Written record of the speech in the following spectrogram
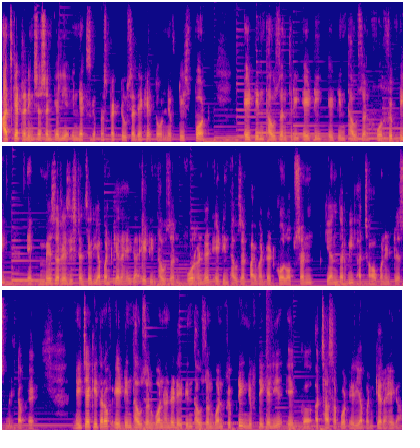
आज के ट्रेडिंग सेशन के लिए इंडेक्स के परस्पेक्टिव से देखें तो निफ्टी स्पॉट 18,380, 18,450 एक मेजर रेजिस्टेंस एरिया बन के रहेगा। 18,400, 18,500 कॉल ऑप्शन के अंदर भी अच्छा ओपन इंटरेस्ट मिल्टअप है। नीचे की तरफ़ 18,100, 18,150 निफ्टी के लिए एक अच्छा सपोर्ट एरिया बन के रहेगा।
